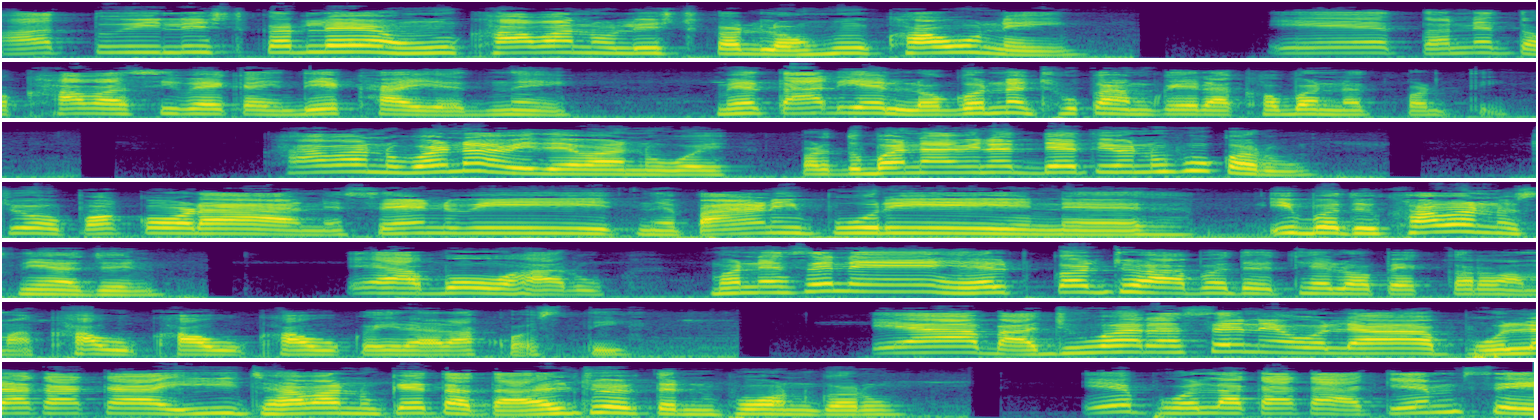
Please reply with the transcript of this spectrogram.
હા, તું ઈ લિસ્ટ કર લે, હું ખાવાનું લિસ્ટ કર લઉં, હું ખાવું નહીં. એ તને તો ખાવા સિવાય કઈ દેખાય જ નહીં. મેં તારી એ લગન જ કામ કર્યા ખબર નથી પડતી. ખાવાનું બનાવી દેવાનું હોય, પણ તું બનાવી નથી દેતી એનું શું કરું? જો, પકોડા ને સેન્ડવીચ ને પાણીપુરી ને એ બધું ખાવાનું સ્નેહ જઈને. એ આ બહુ સારું. મને છે ને હેલ્પ કરજો, આ બધે થેલો પેક કરવામાં. ખાવું ખાવું ખાવું કર્યા રાખો સ્તી એ આ બાજુવાળા છે ને ઓલા, ભોલા કાકા, ઈ જવાનું કહેતા હતા. હાલજો તને ફોન કરું. એ ભોલા કાકા, કેમ છે?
